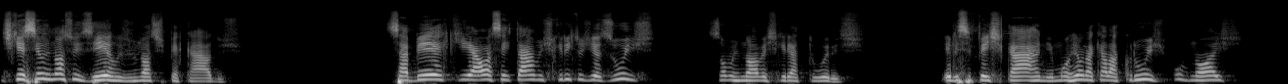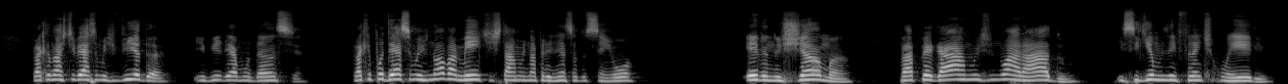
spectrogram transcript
esquecer os nossos erros, os nossos pecados. Saber que ao aceitarmos Cristo Jesus, somos novas criaturas. Ele se fez carne, morreu naquela cruz por nós, para que nós tivéssemos vida e vida em abundância, para que pudéssemos novamente estarmos na presença do Senhor. Ele nos chama para pegarmos no arado e seguirmos em frente com Ele.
